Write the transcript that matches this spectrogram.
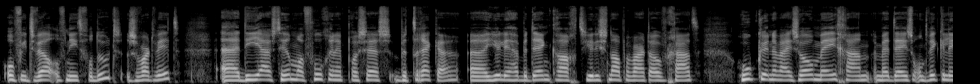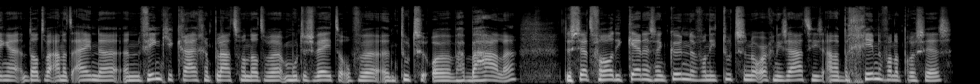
of iets wel of niet voldoet, zwart-wit, uh, die juist helemaal vroeg in het proces betrekken. Uh, jullie hebben denkkracht, jullie snappen waar het over gaat. Hoe kunnen wij zo meegaan met deze ontwikkelingen dat we aan het einde een vinkje krijgen in plaats van dat we moeten weten of we een toets uh, behalen? Dus zet vooral die kennis en kunde van die toetsende organisaties aan het begin van het proces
